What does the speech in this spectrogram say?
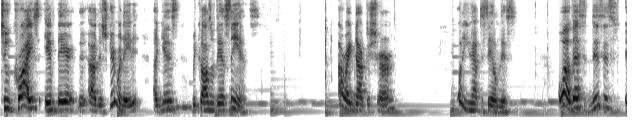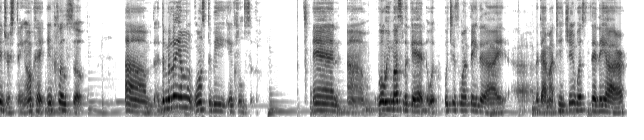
to Christ if they are discriminated against because of their sins? All right, Dr. Shar, what do you have to say on this? Well, that's this is interesting. Okay, in inclusive. Um, the millennium wants to be inclusive, and um, what we must look at, which is one thing that I uh, that got my attention, was that they are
